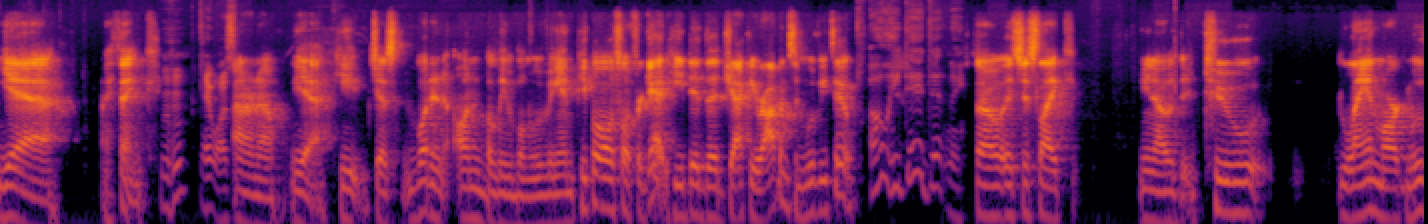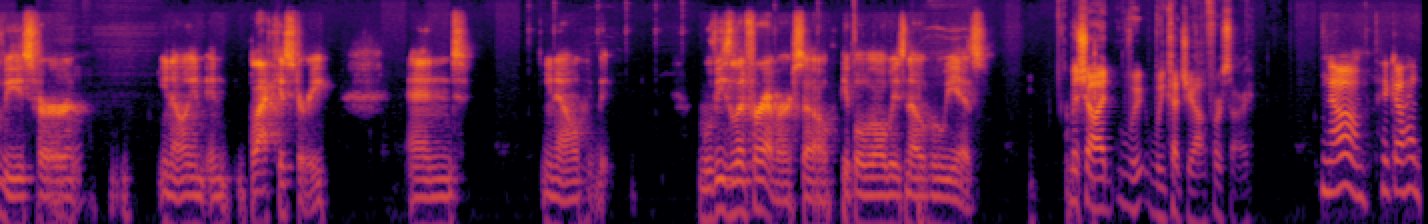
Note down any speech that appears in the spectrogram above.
Yeah, I think. hmm it was. I don't know. Yeah, he just what an unbelievable movie. And people also forget he did the Jackie Robinson movie too. Oh, he did, didn't he? So it's just like, you know, the two landmark movies for, you know, in, in Black history, and you know, movies live forever. So people will always know who he is. Michelle, I, we, we cut you off. We're sorry. No, hey, go ahead.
